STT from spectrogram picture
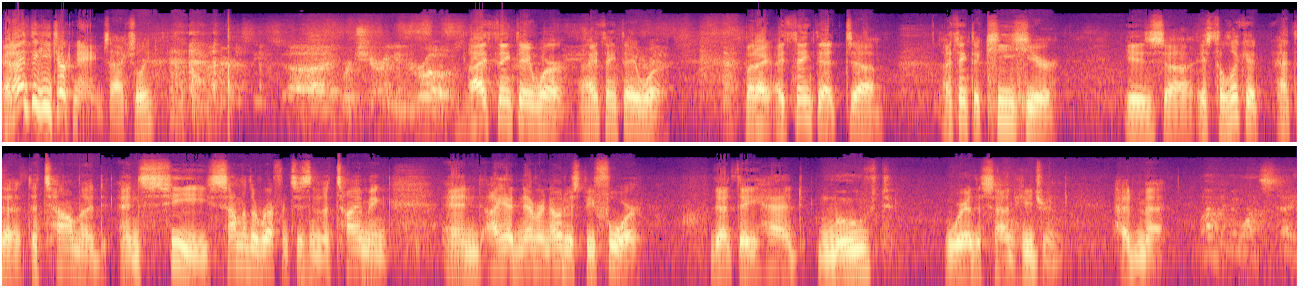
And I think he took names, actually. Pharisees uh, were cheering in droves. I think they were. I think they were. But I, I think that uh, I think the key here is uh, is to look at, at the, the Talmud and see some of the references in the timing. And I had never noticed before that they had moved where the Sanhedrin had met. Why would we want to study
